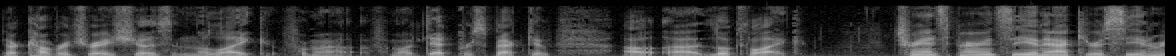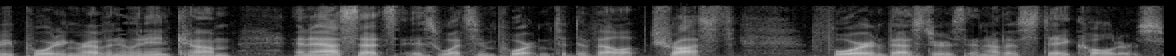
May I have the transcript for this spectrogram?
their coverage ratios and the like from a from a debt perspective uh, uh, looked like. Transparency and accuracy in reporting revenue and income and assets is what's important to develop trust for investors and other stakeholders.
